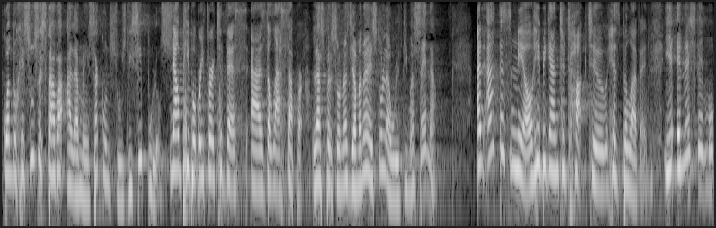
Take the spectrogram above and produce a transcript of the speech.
cuando Jesús estaba a la mesa con sus discípulos. Now, people refer to this as the Last Supper. Las personas llaman a esto la última cena. And at this meal, he began to talk to his beloved. Y en este mo-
